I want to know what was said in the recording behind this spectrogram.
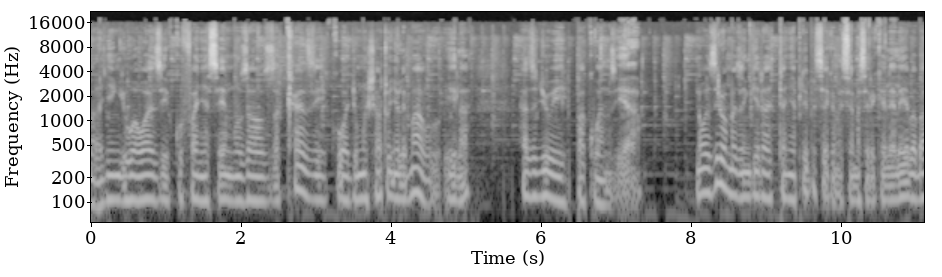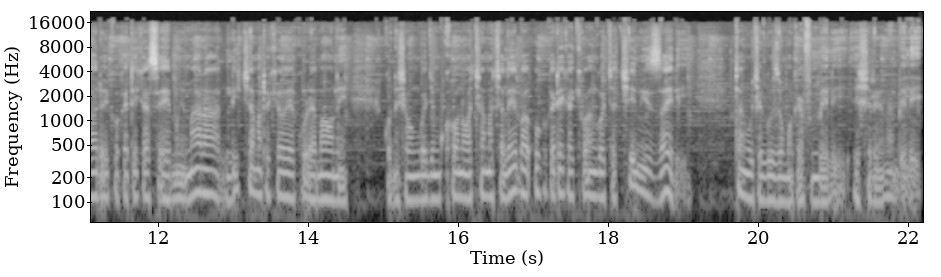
mara nyingi huwa wazi kufanya sehemu zao za kazi kuwajumuisha watu wenye ulemavu, ila hazijui pa kuanzia. Na waziri wa mazingira Tanya Plibersek amesema serikali ya Leba bado iko katika sehemu imara licha ya matokeo ya kura ya maoni kuonyesha uungwaji mkono wa chama cha Leba uko katika kiwango cha chini zaidi tangu uchaguzi wa mwaka elfu mbili ishirini na mbili.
